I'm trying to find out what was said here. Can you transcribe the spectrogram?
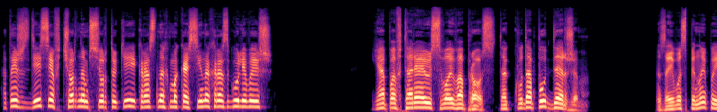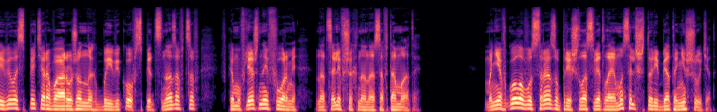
а ты ж здесь в черном сюртуке и красных мокасинах разгуливаешь». «Я повторяю свой вопрос. Так куда путь держим?» За его спиной появилось пятеро вооруженных боевиков-спецназовцев в камуфляжной форме, нацеливших на нас автоматы. Мне в голову сразу пришла светлая мысль, что ребята не шутят,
